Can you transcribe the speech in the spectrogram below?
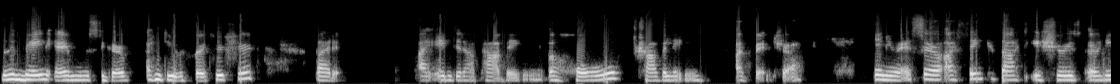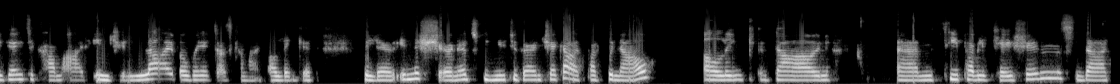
The main aim was to go and do the photo shoot, but I ended up having a whole traveling adventure. Anyway, so I think that issue is only going to come out in July, but when it does come out, I'll link it below in the show notes for you to go and check out. But for now, I'll link down um, three publications that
